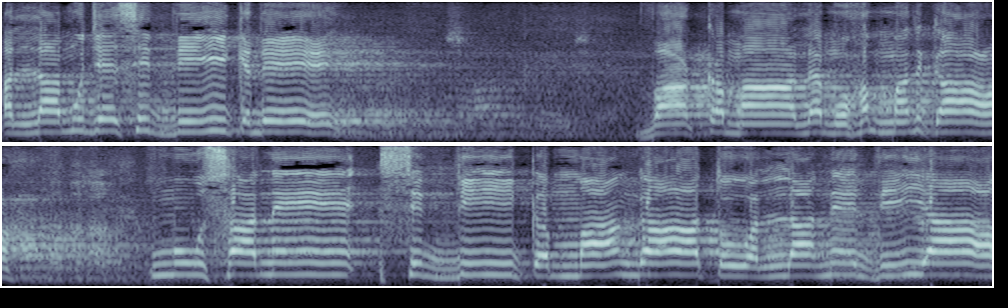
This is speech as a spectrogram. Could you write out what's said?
اللہ مجھے صدیق دے وا کمال محمد کا۔ موسیٰ نے صدیق مانگا تو اللہ نے دیا۔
